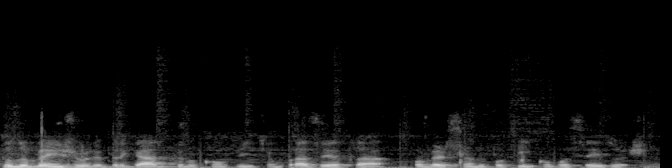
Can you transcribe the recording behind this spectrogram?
Tudo bem, Júlio. Obrigado pelo convite. É um prazer estar conversando um pouquinho com vocês hoje.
